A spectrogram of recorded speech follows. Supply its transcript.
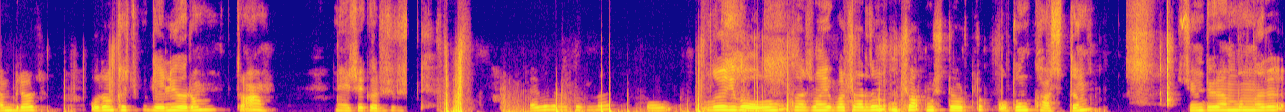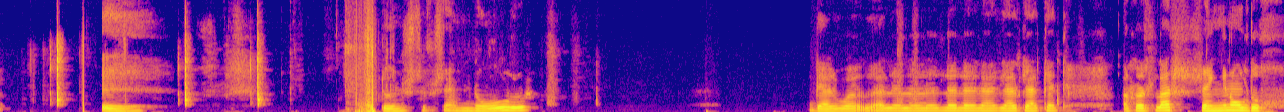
Ben biraz odan kaçıp geliyorum. Tamam. Neyse görüşürüz. Evet arkadaşlar. Olduğu gibi odun kasmayı başardım. 3.64'lük odun kastım. Şimdi ben bunları e, dönüştürsem ne olur? Gel gel gel gel gel gel gel. Arkadaşlar zengin olduk.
